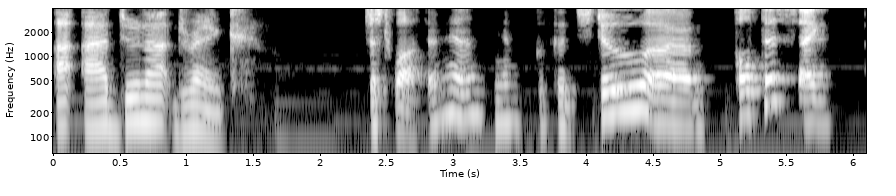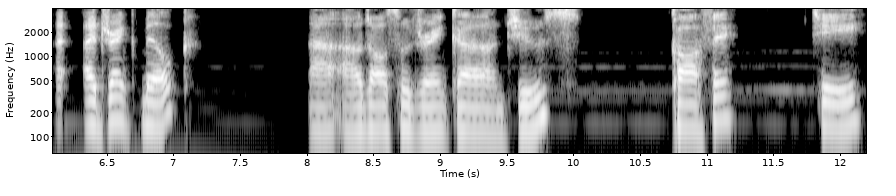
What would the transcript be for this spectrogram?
I, I do not drink. just water. Yeah, yeah. Good stew. Uh, poultice. I I, I drink milk. Uh, I would also drink uh, juice, coffee, tea.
